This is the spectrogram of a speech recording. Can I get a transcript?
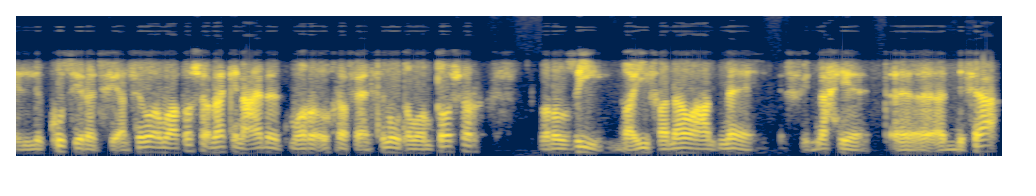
اللي كسرت في 2014 لكن عادت مرة أخرى في 2018 برازيل ضعيفة نوعا ما في ناحية آه، الدفاع.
